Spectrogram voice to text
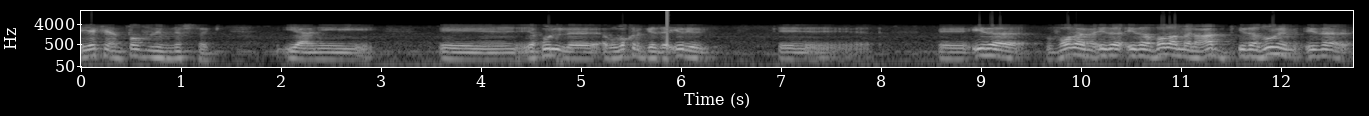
إياك أن تظلم نفسك. يعني يقول أبو بكر الجزائري إذا ظلم إذا إذا ظلم العبد إذا ظلم إذا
